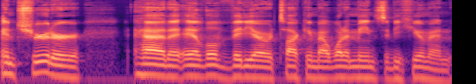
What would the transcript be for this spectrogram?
intruder had a, a little video talking about what it means to be human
